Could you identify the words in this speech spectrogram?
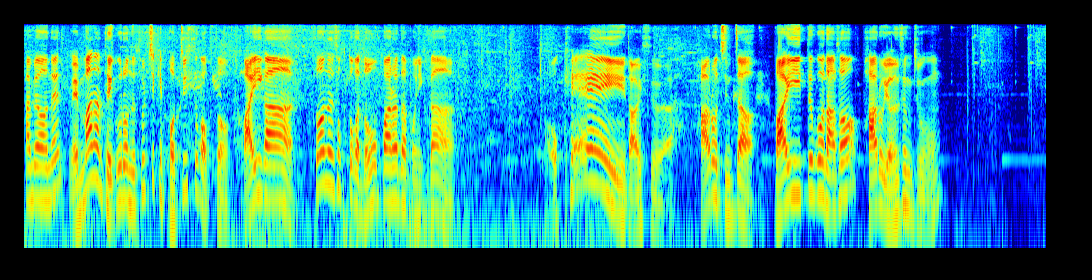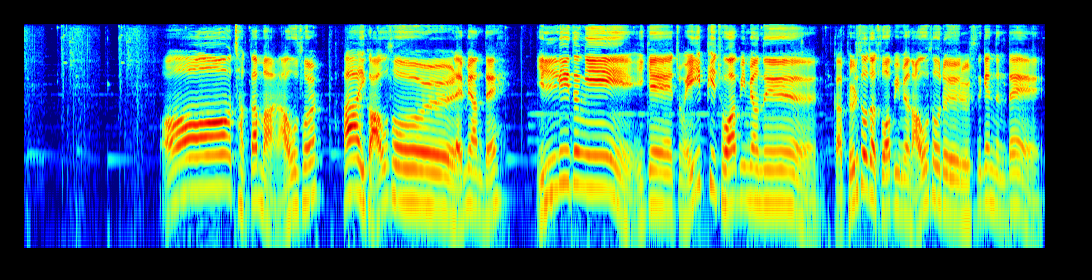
하면은 웬만한 덱으로는 솔직히 버틸 수가 없어. 마이가 써는 속도가 너무 빠르다 보니까. 오케이 나이스. 바로 진짜 마이 뜨고 나서 바로 연승 중. 어... 잠깐만. 아우솔? 아 이거 아우솔 애매한데 1, 2등이 이게 좀 AP 조합이면은 그니까 별소자 조합이면 아우소를 쓰겠는데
